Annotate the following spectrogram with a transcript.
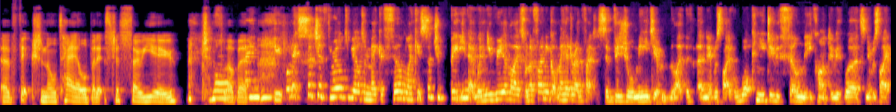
a fictional tale, but it's just so you. just well, love it. Thank you. Well, it's such a thrill to be able to make a film. Like it's such a big, you know, when you realize when I finally got my head around the fact it's a visual medium, like, and it was like, what can you do with film that you can't do with words? And it was like,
